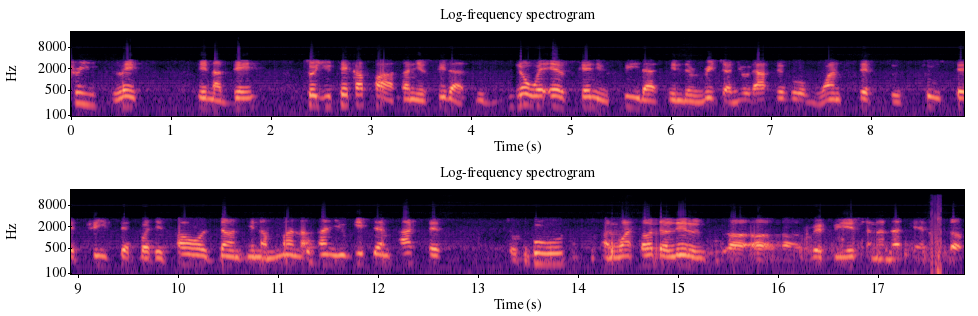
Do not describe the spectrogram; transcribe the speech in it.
three lakes in a day. So you take a pass and you see that. Nowhere else can you see that in the region. You would have to go one step to two step, three step, but it's all done in a manner, and you give them access to food and what other little uh, uh, uh, recreation and that kind of stuff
